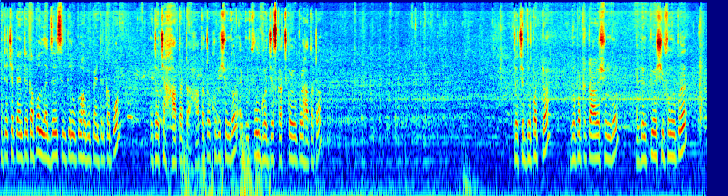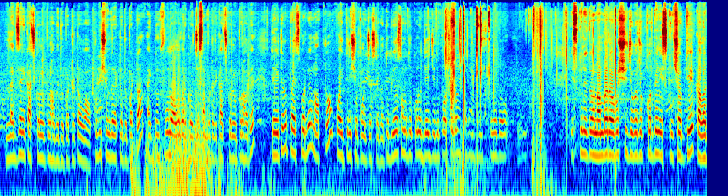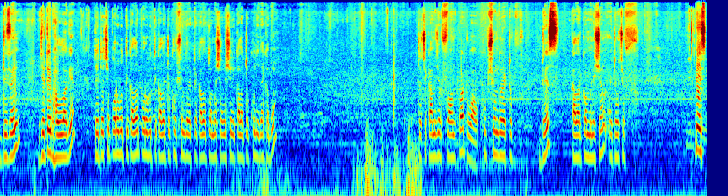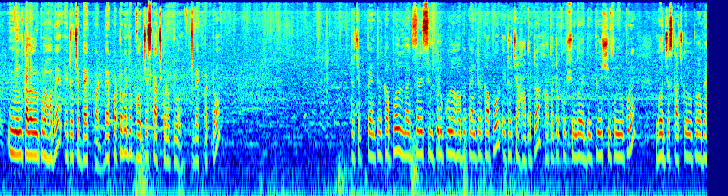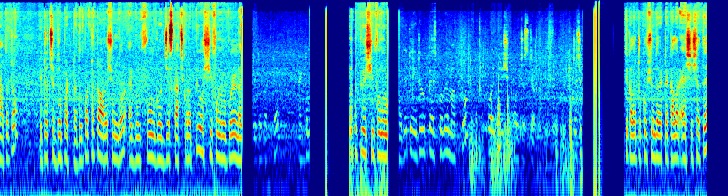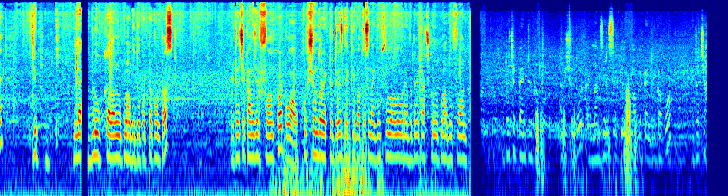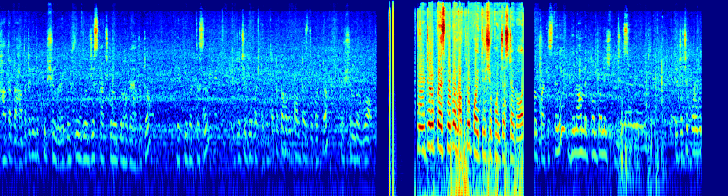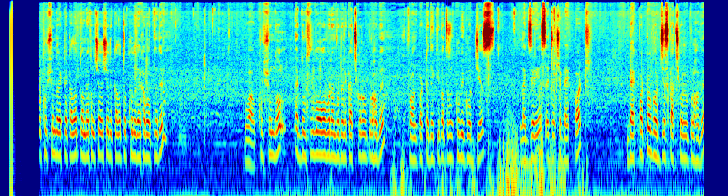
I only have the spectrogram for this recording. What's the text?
এটা হচ্ছে প্যান্টের কাপড় লাক্সারি সিল্কের উপর হবে প্যান্টের কাপড়। এটা হচ্ছে হাতাটা। হাতাটা খুবই সুন্দর, একদম ফুল গর্জিয়াস কাজ করার উপর হাতাটা। এটা হচ্ছে দোপাট্টা। দোপাট্টাটা আরও সুন্দর। একদম পিওর শিফনের উপরে লাক্সারি কাজ করার উপর হবে দোপাট্টাটা। ওয়াও খুবই সুন্দর একটা দোপাট্টা। একদম ফুল অল ওভার করছে এমব্রয়ডারি কাজ করার উপর হবে। তো এটার প্রাইস পড়বে মাত্র পঁয়ত্রিশশো পঞ্চাশ টাকা। তো বিয়স আমাদের কোনো ড্রেস যদি পছন্দ হয় স্ক্রিনে তো স্ক্রিনে তো নাম্বারে অবশ্যই যোগাযোগ করবেন স্ক্রিনশট দিয়ে কালার ডিজাইন যেটাই ভালো লাগে। তো এটা হচ্ছে পরবর্তী কালার পরবর্তী কালারটা খুব সুন্দর একটা কালার তো আমরা সরাসরি কালারটা খুলে দেখাবো। এটা হচ্ছে কামিজের ফ্রন্ট পার্ট ওয়াও খুব সুন্দর একটা ড্রেস কালার কম্বিনেশন এটা হচ্ছে পেস্ট মিন কালারের উপরে হবে, এটা হচ্ছে ব্যাক পার্ট ব্যাক পার্টটাও কিন্তু গর্জিয়াস কাজ করা পুরো ব্যাক পার্টটাও এটা হচ্ছে প্যান্টের কাপড় লাক্সারি সিল্কের উপরে হবে প্যান্টের কাপড়, এটা হচ্ছে হাতাটা। হাতাটা খুব সুন্দর, একদম পিওর শিফনের উপরে। গর্জিয়াস কাজ করার উপর হবে হাতাটা। এটা হচ্ছে দোপাট্টা। দোপাট্টাটা আরও সুন্দর, একদম ফুল গর্জিয়াস কাজ করা পিওর শিফনের উপরে একদম পিওর শিফনের উপরে হবে। তো এটার প্রাইস পড়বে মাত্র পঁয়ত্রিশশো পঞ্চাশ টাকা। কালারটা খুব সুন্দর একটা কালার অ্যাশের সাথে। ডিপ লাইট ব্লু কালারের উপর হবে দোপাট্টা কন্ট্রাস্ট এটা হচ্ছে কামিজের ফ্রন্ট পার্ট ওয়াও খুব সুন্দর একটা ড্রেস দেখতে পাচ্ছেন একদম ফুল অল ওভার এমব্রয়ডারি কাজ করার উপর হবে ফ্রন্ট এটা হচ্ছে প্যান্টের কাপড়, খুবই সুন্দর। আর লাক্সারি সিল্কের উপর হবে প্যান্টের কাপড়। এটা হচ্ছে হাতাটা। হাতাটা কিন্তু খুব সুন্দর, একদম ফুল গর্জিয়াস কাজ করার উপর হবে হাতাটা। দেখতে পাচ্ছেন। এটা হচ্ছে দোপাট্টা। দোপাট্টাটা হবে কন্ট্রাস্ট দোপাট্টা। খুব সুন্দর ওয়াও এটার প্রাইস পড়বে মাত্র পঁয়ত্রিশশো পঞ্চাশ টাকা। পাকিস্তানি দিন আহমেদ কোম্পানির ড্রেস এটা হচ্ছে পরবর্তী খুব সুন্দর একটা কালার তো আমরা এখন সরাসরি কালারটা খুলে দেখাবো আপনাদের। ওয়াও খুব সুন্দর। একদম ফুল অল ওভার এমব্রয়ডারি কাজ করার উপর হবে। ফ্রন্ট পার্টটা দেখতে পাচ্ছেন, খুবই গর্জিয়াস লাক্সারিয়াস এটা হচ্ছে ব্যাক পার্ট ব্যাক পার্টটাও গর্জিয়াস কাজ করার উপর হবে।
